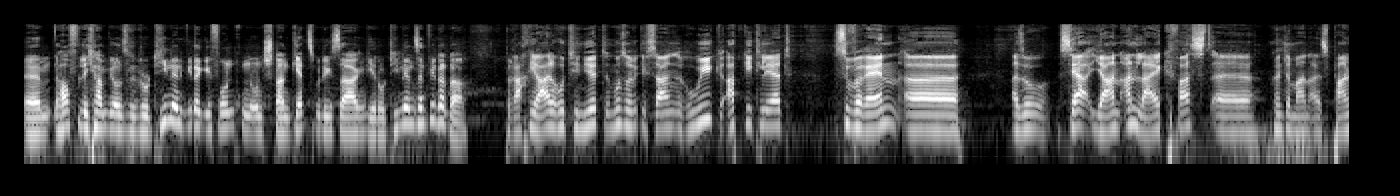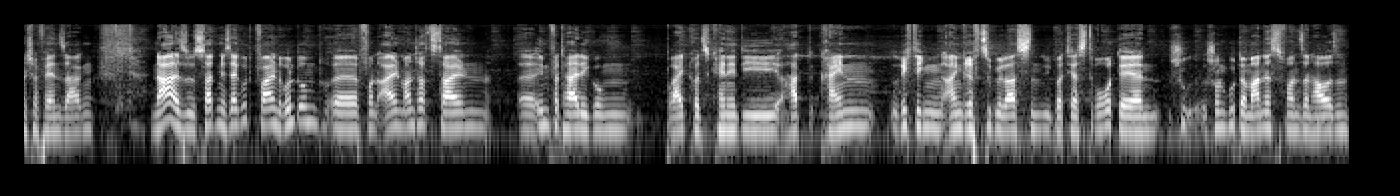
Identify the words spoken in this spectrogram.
ähm, hoffentlich haben wir unsere Routinen wieder gefunden und Stand jetzt würde ich sagen, die Routinen sind wieder da. Brachial routiniert, muss man wirklich sagen, ruhig, abgeklärt, souverän, äh, also sehr Jan-unlike fast, äh, könnte man als panischer Fan sagen. Na, also es hat mir sehr gut gefallen, rundum äh, von allen Mannschaftsteilen, äh, Innenverteidigung, Breitkreuz Kennedy hat keinen richtigen Angriff zugelassen über Terstroth, der schon guter Mann ist von Sandhausen.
